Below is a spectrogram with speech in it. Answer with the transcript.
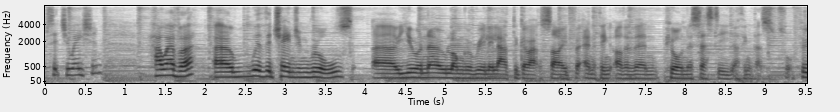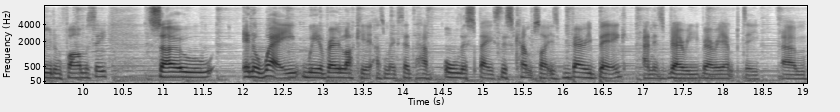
situation. However, uh, with the changing rules, uh, you are no longer really allowed to go outside for anything other than pure necessity. I think that's sort of food and pharmacy. So in a way, we are very lucky, as Meg said, to have all this space. This campsite is very big and it's very, very empty. Um,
